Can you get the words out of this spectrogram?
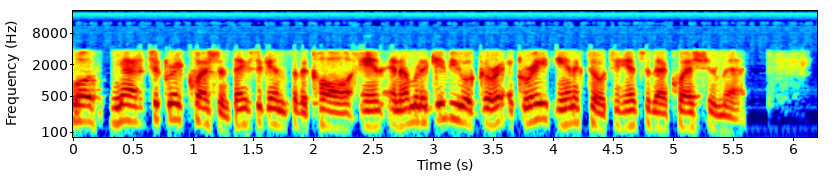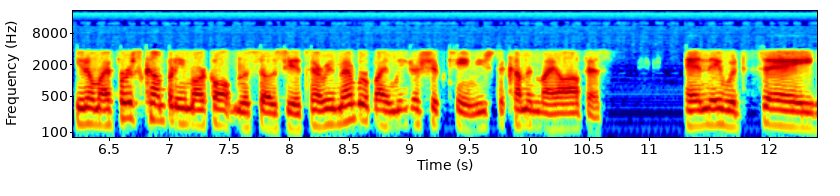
Well, Matt, it's a great question. Thanks again for the call. And, and I'm going to give you a, gr- a great anecdote to answer that question, Matt. You know, my first company, Mark Altman Associates, I remember my leadership team used to come in my office and they would say,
